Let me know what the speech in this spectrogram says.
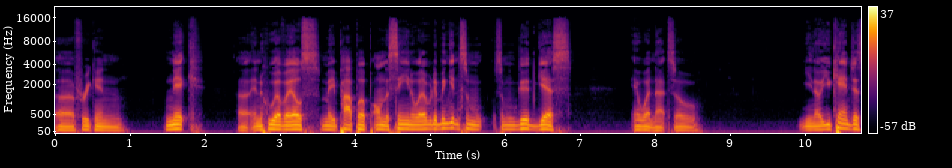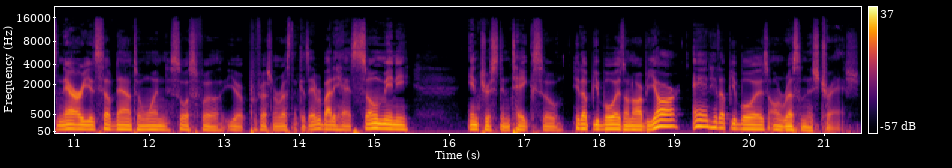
uh, freaking Nick, uh, and whoever else may pop up on the scene or whatever. They've been getting some some good guests and whatnot. So you know, you can't just narrow yourself down to one source for your professional wrestling because everybody has so many interests and takes. So hit up your boys on RBR and hit up your boys on Wrestling is Trash.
